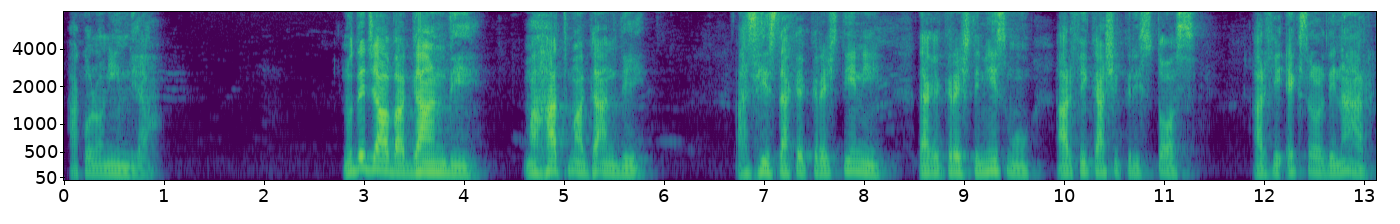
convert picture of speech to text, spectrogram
acolo în India. Nu degeaba Gandhi, Mahatma Gandhi, a zis dacă creștinii, dacă creștinismul ar fi ca și Hristos, ar fi extraordinar.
